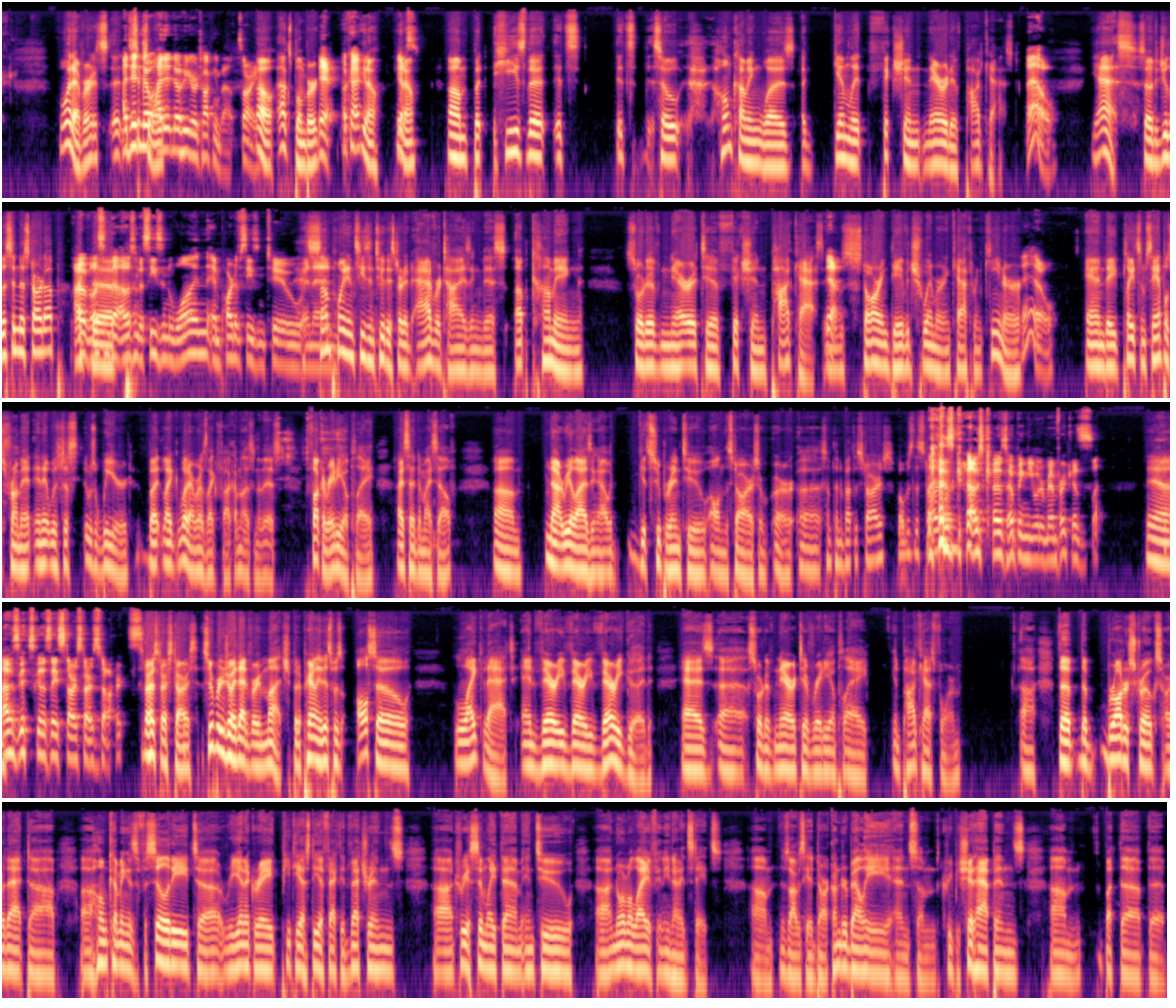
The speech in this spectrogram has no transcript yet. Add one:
Whatever. It's uh, I didn't know. I didn't know who you were talking about. Sorry. Oh, Alex Bloomberg. yeah. Okay. You know, you Yes. know. Um, but he's the it's it's so Homecoming was a Gimlet fiction narrative podcast. Oh, Yes. So did you listen to Startup? I listened. the- To, I listened to season one and part of season two, at and then some point in season two, they started advertising this upcoming sort of narrative fiction podcast. And Yeah. It was starring David Schwimmer and Catherine Keener. Oh, and they played some samples from it and it was just it was weird but like whatever i was like fuck i'm not listening to this fuck a radio play i said to myself um not realizing i would get super into all in the stars or, or uh something about the stars what was the I stars was. I was, I was hoping you would remember because yeah I was just gonna say star, star, stars. Star Star Stars. Super enjoyed that very much, but apparently this was also like that and very, very, very good as a sort of narrative radio play in podcast form. Uh, the the broader strokes are that uh, Homecoming is a facility to reintegrate PTSD affected veterans, uh, to reassimilate them into uh, normal life in the United States. Um, there's obviously a dark underbelly and some creepy shit happens. Um, but the the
